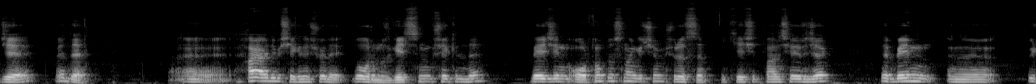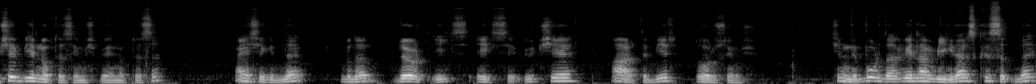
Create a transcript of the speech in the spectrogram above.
C ve D. Ee, hayali bir şekilde şöyle doğrumuz geçsin bu şekilde. BC'nin orta noktasından geçiyorum. Şurası iki eşit parça ayıracak. Ve B'nin e, 3'e 1 noktasıymış B noktası. Aynı şekilde bu da 4x eksi 3y artı 1 doğrusuymuş. Şimdi burada verilen bilgiler kısıtlı.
